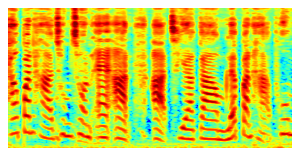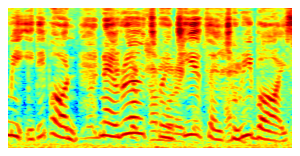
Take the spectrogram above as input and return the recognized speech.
ทั้งปัญหาชุมชนแออัด อาชญากรรม และปัญหาผู้มีอิทธิพล ในเรื่อง 20th Century Boys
